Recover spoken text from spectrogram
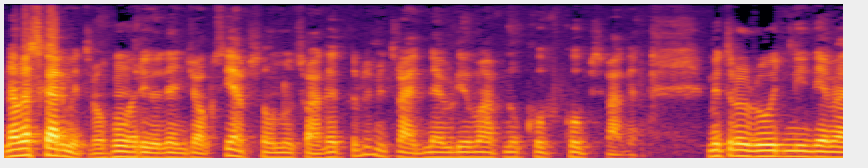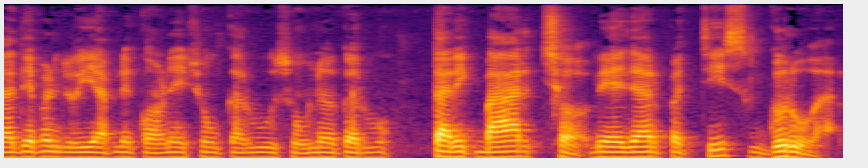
નમસ્કાર મિત્રો, હું હરિવર્ધન ચોકસી, આપ સૌનું સ્વાગત કરું. મિત્રો, આજના વિડીયોમાં આપનું ખૂબ ખૂબ સ્વાગત. મિત્રો, રોજની જેમ આજે પણ જોઈએ આપણે કોણે શું કરવું, શું ન કરવું. તારીખ બાર છ, બે હજાર પચીસ ગુરુવાર.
